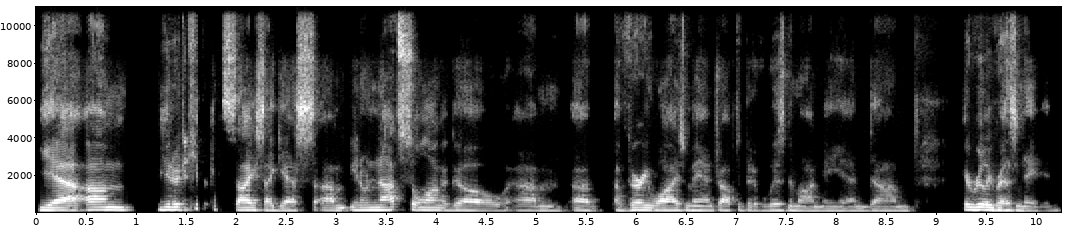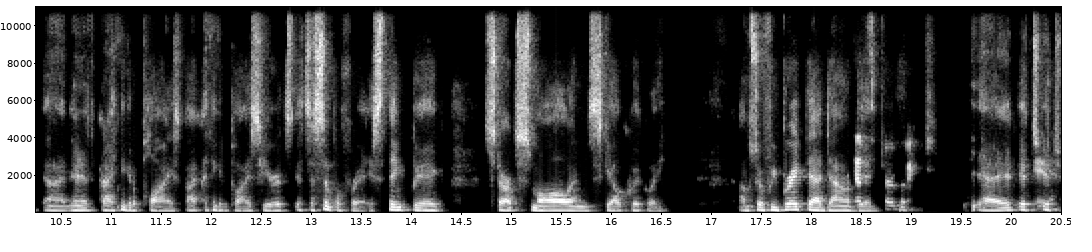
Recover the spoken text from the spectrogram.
Yeah, um, you know, to keep it concise, I guess, um, you know, not so long ago, um, a, a, very wise man dropped a bit of wisdom on me, and um, it really resonated. Uh, and it, I think it applies. I, I, think it applies here. It's it's a simple phrase: think big, start small, and scale quickly. Um, so if we break that down a That's bit, perfect. Yeah, it, it's yeah. it's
